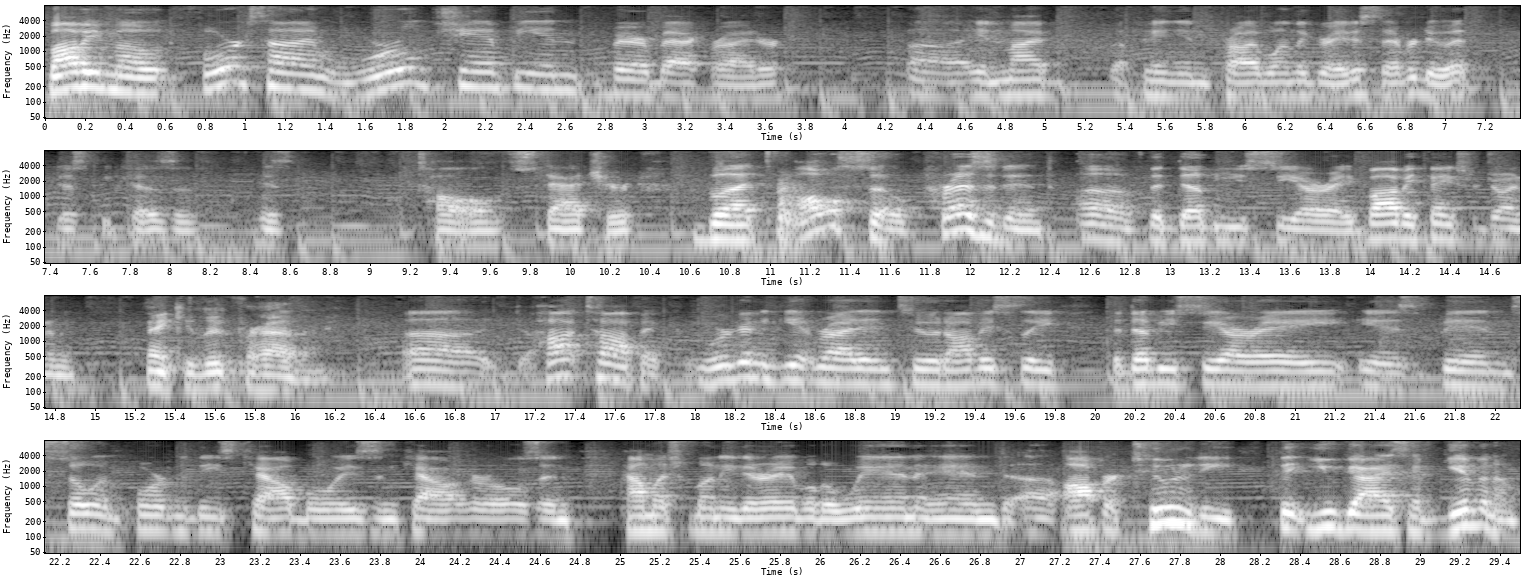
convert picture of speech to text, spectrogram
Bobby Mote, four time world champion bareback rider. Uh, in my opinion, probably one of the greatest to ever do it, just because of his tall stature, but also president of the WCRA. Bobby, thanks for joining me. Thank you, Luke, for having me. Uh, hot topic. We're going to get right into it. Obviously, the WCRA has been so important to these cowboys and cowgirls and how much money they're able to win and uh, opportunity that you guys have given them.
